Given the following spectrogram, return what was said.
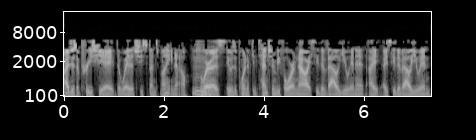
I just appreciate the way that she spends money now. Mm-hmm. Whereas it was a point of contention before, and now I see the value in it. I, I see the value in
